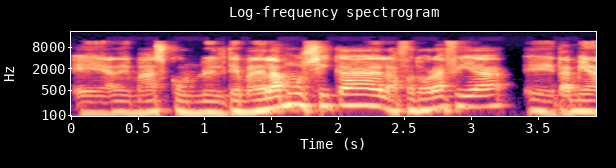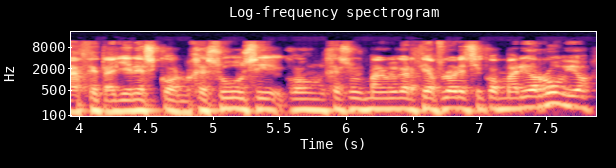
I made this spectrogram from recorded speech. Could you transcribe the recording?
Eh, además con el tema de la música, la fotografía, eh, también hace talleres con Jesús y con Jesús Manuel García Flores y con Mario Rubio.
